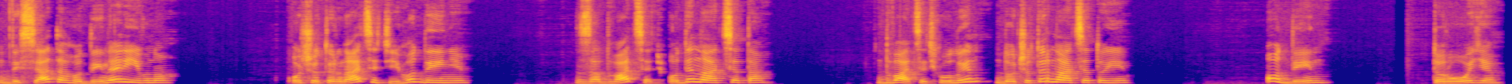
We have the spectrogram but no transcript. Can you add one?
Десята година рівно. О 14 годині. За 20 одинадцята. 20 хвилин до 14. Один. Троє.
